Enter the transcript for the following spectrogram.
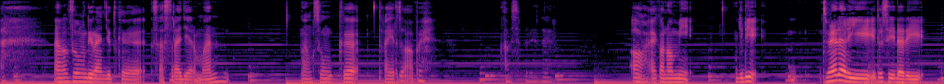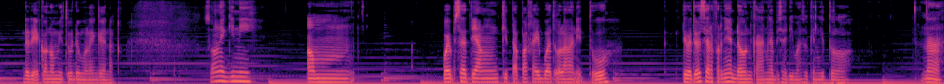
Langsung dilanjut ke sastra Jerman langsung ke terakhir tuh apa ya? Apa sebenarnya oh ekonomi. Jadi sebenarnya dari itu sih dari dari ekonomi tuh udah mulai gak enak. Soalnya gini um, website yang kita pakai buat ulangan itu tiba-tiba servernya down kan nggak bisa dimasukin gitu loh. Nah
